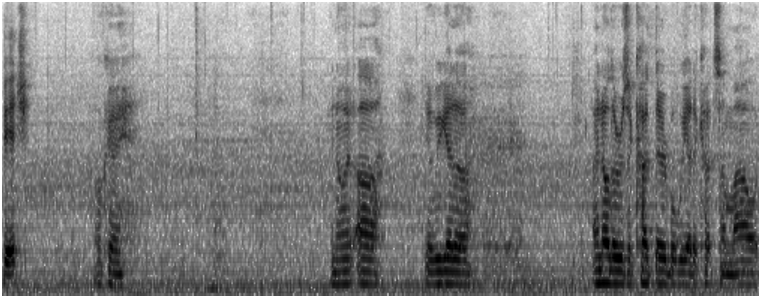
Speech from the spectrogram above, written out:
bitch. Okay. You know what? Uh, yeah, we gotta. I know there was a cut there, but we had to cut some out.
